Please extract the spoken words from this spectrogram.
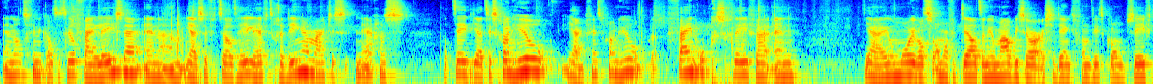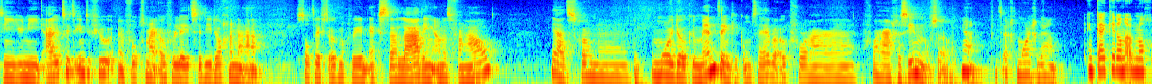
En dat vind ik altijd heel fijn lezen. En ehm, ja, ze vertelt hele heftige dingen, maar het is nergens. Wat ja, het is gewoon heel. Ja, ik vind het gewoon heel eh, fijn opgeschreven. En ja, heel mooi wat ze allemaal vertelt. En helemaal bizar als je denkt van dit kwam op 17 juni uit, dit interview. En volgens mij overleed ze die dag erna. Dus dat heeft ook nog weer een extra lading aan het verhaal. Ja, het is gewoon eh, een mooi document, denk ik, om te hebben. Ook voor haar, eh, voor haar gezin of zo. Ja, ik vind het echt mooi gedaan. En kijk je dan ook nog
